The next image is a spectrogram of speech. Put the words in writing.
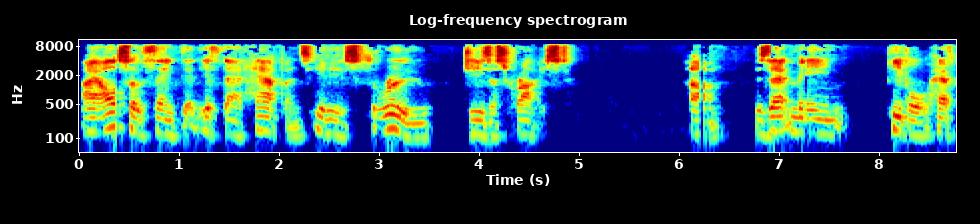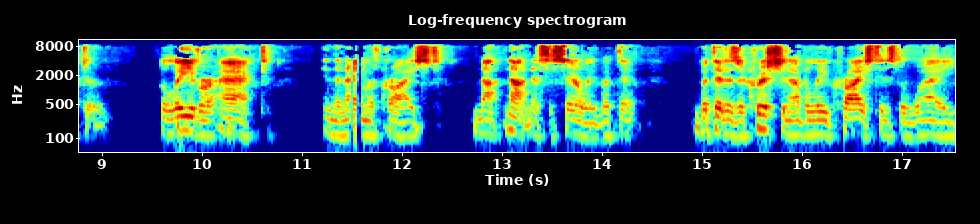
I also think that if that happens, it is through Jesus Christ. Um, does that mean people have to believe or act in the name of Christ? Not, not necessarily, but that, but that as a Christian, I believe Christ is the way,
